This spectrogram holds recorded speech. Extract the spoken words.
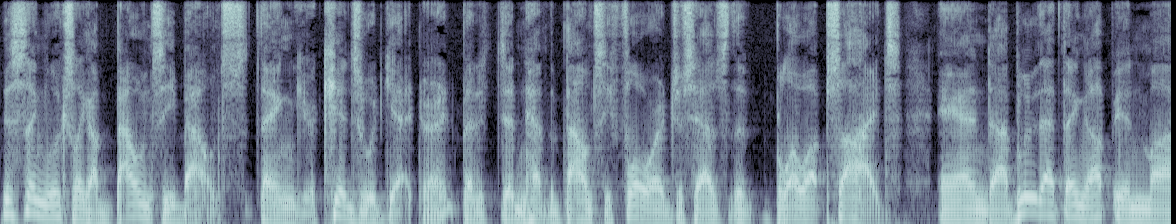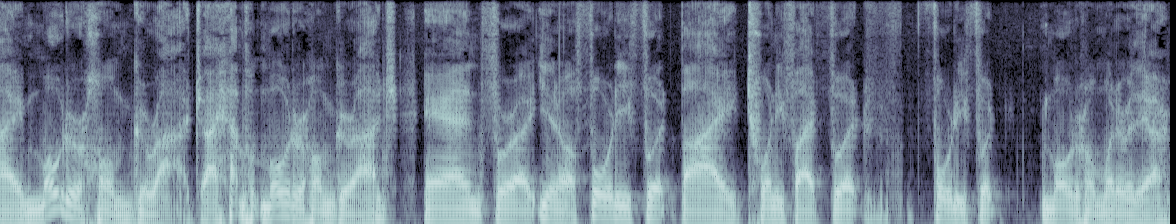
This thing looks like a bouncy bounce thing your kids would get, right? But it didn't have the bouncy floor. It just has the blow up sides. And I blew that thing up in my motorhome garage. I have a motorhome garage. And for a, you know, a 40 foot by 25 foot, 40 foot motorhome, whatever they are.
